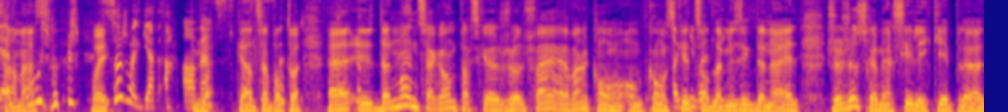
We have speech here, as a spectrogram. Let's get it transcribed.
ouais, vous, je- Oui. Ça, je vais le garder en masse. Garde ça pour toi. Euh, Donne-moi une seconde parce que je veux le faire avant qu'on on, qu'on se quitte sur de la musique de Noël. Je veux juste remercier l'équipe là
